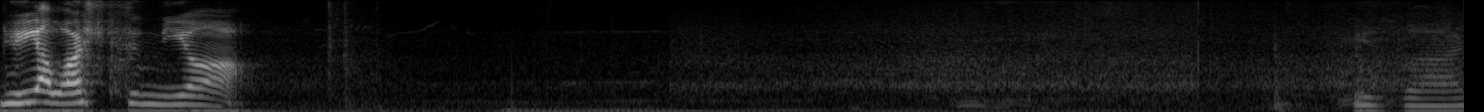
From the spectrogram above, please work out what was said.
Ne yavaşsın ya? Güzel.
